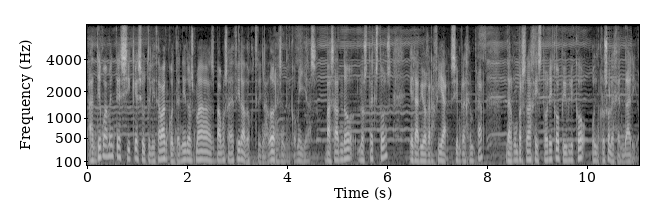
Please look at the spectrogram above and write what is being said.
Antiguamente sí que se utilizaban contenidos más, vamos a decir, adoctrinadores, entre comillas, basando los textos en la biografía, siempre ejemplar, de algún personaje histórico, bíblico o incluso legendario.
